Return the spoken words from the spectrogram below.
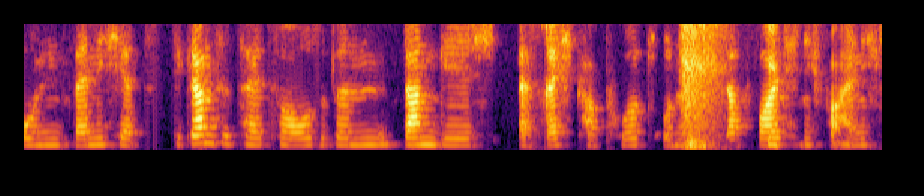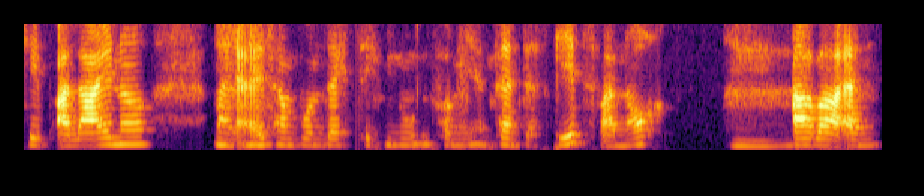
und wenn ich jetzt die ganze Zeit zu Hause bin, dann gehe ich erst recht kaputt und das wollte ich nicht, vor allem ich lebe alleine. Meine Mhm. Eltern wohnen 60 Minuten von mir entfernt. Das geht zwar noch, Hm. aber ähm,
